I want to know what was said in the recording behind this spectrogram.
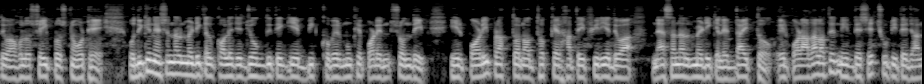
দেওয়া হলো সেই প্রশ্ন ওঠে। ওদিকে ন্যাশনাল মেডিকেল কলেজে যোগ দিতে গিয়ে বিক্ষোভের মুখে পড়েন সন্দীপ। এরপরই প্রাক্তন অধ্যক্ষের হাতেই ফিরিয়ে দেওয়া ন্যাশনাল মেডিকেলের দায়িত্ব। এরপর আদালতের নির্দেশে ছুটিতে যান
